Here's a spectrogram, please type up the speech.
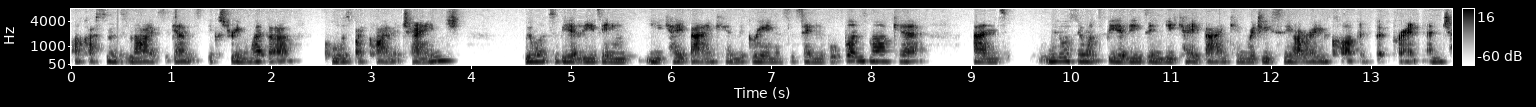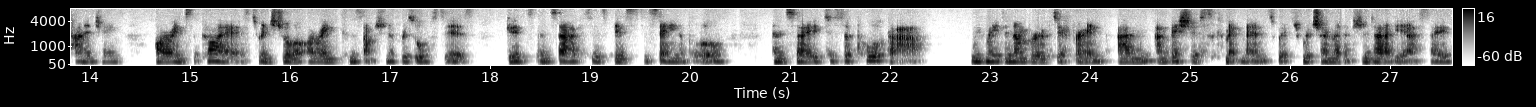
our customers' lives against extreme weather caused by climate change. We want to be a leading UK bank in the green and sustainable bonds market. And we also want to be a leading UK bank in reducing our own carbon footprint and challenging our own suppliers to ensure our own consumption of resources, goods, and services is sustainable. And so, to support that, we've made a number of different um, ambitious commitments, which which I mentioned earlier. So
